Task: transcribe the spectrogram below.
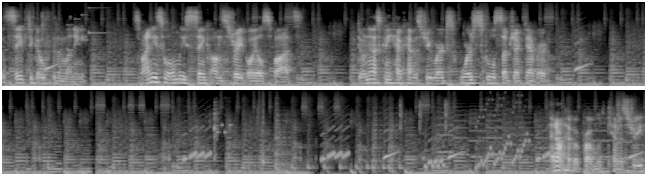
it's safe to go for the money. Spinies will only sink on straight oil spots. Don't ask me how chemistry works, worst school subject ever. I don't have a problem with chemistry.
